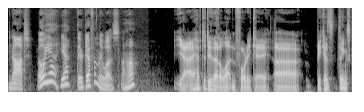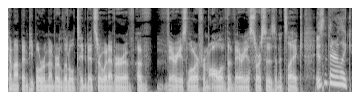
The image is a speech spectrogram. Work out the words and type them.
Not, "Oh yeah, yeah, there definitely was." Uh huh. Yeah, I have to do that a lot in 40k uh, because things come up and people remember little tidbits or whatever of, of various lore from all of the various sources, and it's like, isn't there like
